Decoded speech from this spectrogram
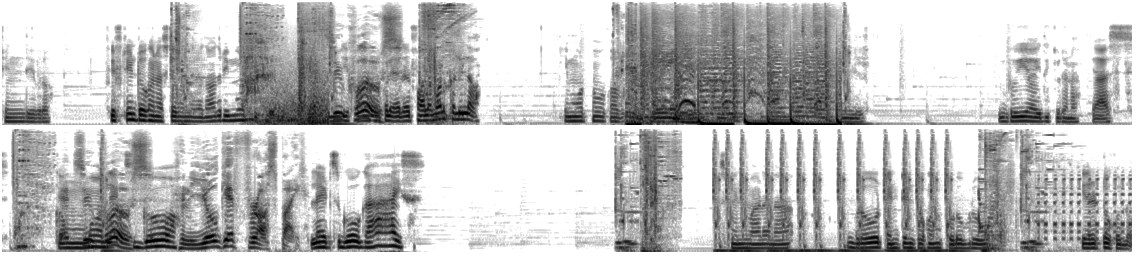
ಚಿಂದಿ ಬ್ರೋ ಫಿಫ್ಟೀನ್ ಟೋಕನ್ ಅಷ್ಟೇ ಬಂದಿರೋದು ಆದ್ರೆ ಇಮೋಟ್ ಸಿಕ್ತು Too close. ಯಾರು ಫಾಲೋ ಮಾಡ್ಕೊಳ್ಳಿಲ್ಲ. ಇಮೋಟ್ ಇಲ್ಲಿ ಭೂಯ ಇದಕ್ಕೆ ಇಡೋಣ ಯಾಸ್ too let's close, go and you'll get frostbite. Go guys spin ಮಾಡೋಣ. ಬ್ರೋ ಟೆನ್ ಟೆನ್ ಟೋಕನ್ ಕೊಡು ಬ್ರೋ ಎರಡು ಟೋಕನ್ನು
